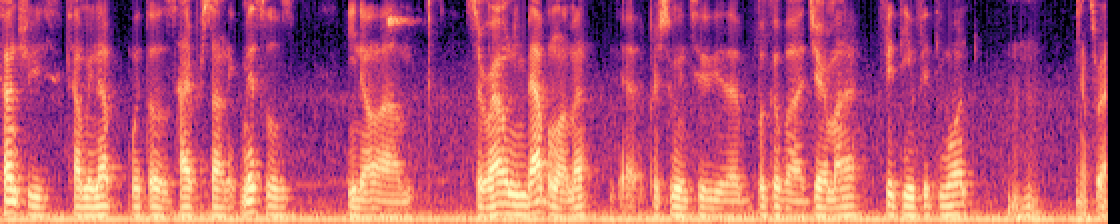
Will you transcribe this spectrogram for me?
countries coming up with those hypersonic missiles, you know, um, surrounding Babylon, man. Yeah, pursuant to the book of uh, Jeremiah 1551. Mm-hmm. That's right.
